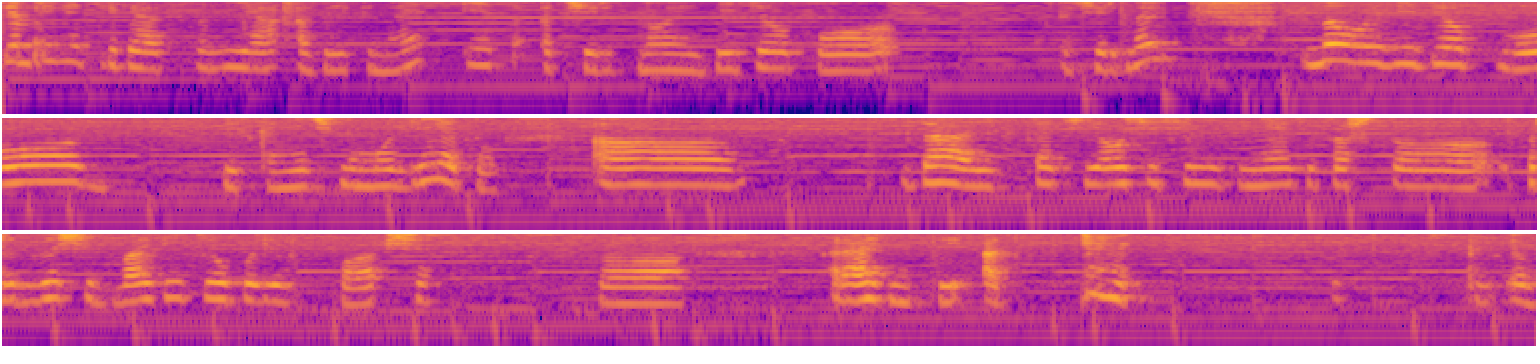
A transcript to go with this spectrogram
Всем привет, ребят, с вами я, Азрика Найс, и это очередное видео по... Очередное новое видео по бесконечному лету. А, да, и, кстати, я очень сильно извиняюсь за то, что предыдущие два видео были вообще с а, разницей от... с, э,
